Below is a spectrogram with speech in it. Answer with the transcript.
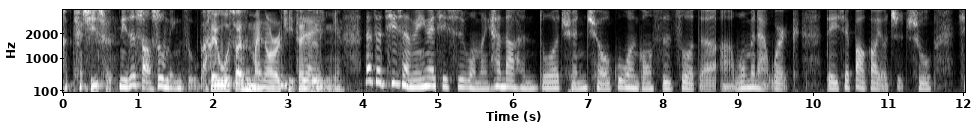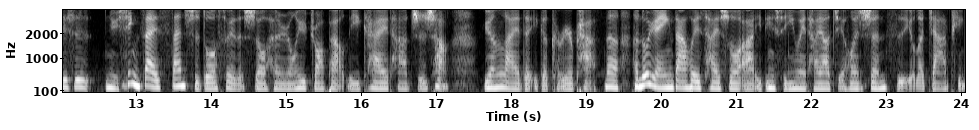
对，七成。你是少数民族吧？对，我算是 minority 在这里面。那这七成因为其实我们看到很多全球顾问公司做的啊、uh,，Women at Work 的一些报告有指出，其实女性在三十多岁的时候很容易 drop out 离开她职场。原来的一个 career path，那很多原因大家会猜说啊，一定是因为她要结婚生子，有了家庭。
